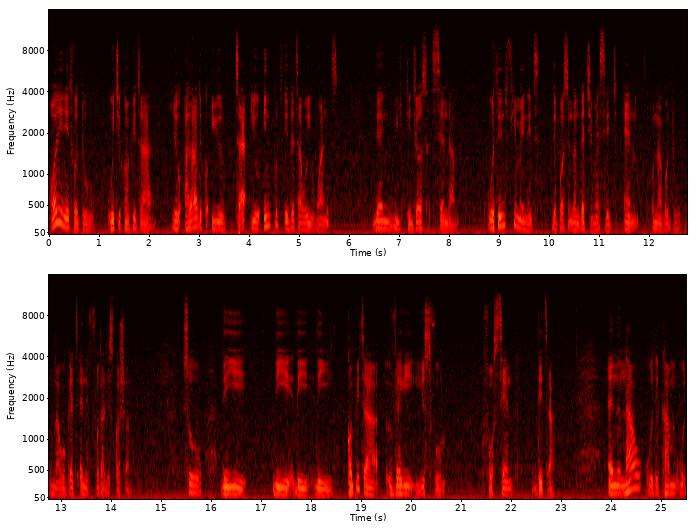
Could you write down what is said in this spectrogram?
All you need for do with your computer, you allow the you you input the data what you want, then you can just send them. Within few minutes, the person don't get your message and una go do una go get any further discussion. So the the the the computer very useful for send data. And now we come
